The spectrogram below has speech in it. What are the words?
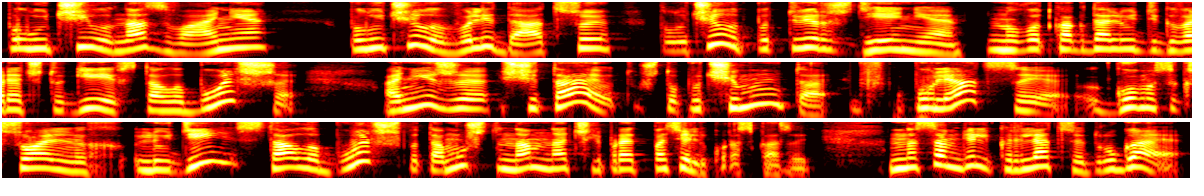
получило название, получило валидацию, получило подтверждение. Но вот когда люди говорят, что геев стало больше, они же считают, что почему-то в популяции гомосексуальных людей стало больше, потому что нам начали про это по телеку рассказывать. Но на самом деле корреляция другая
